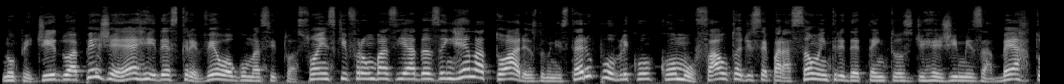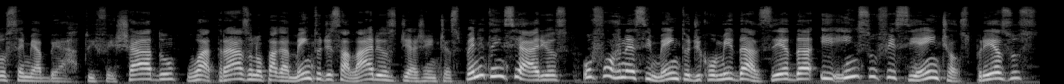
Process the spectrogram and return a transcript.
No pedido, a PGR descreveu algumas situações que foram baseadas em relatórios do Ministério Público, como falta de separação entre detentos de regimes aberto, semiaberto e fechado, o atraso no pagamento de salários de agentes penitenciários, o fornecimento de comida azeda e insuficiente aos presos,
